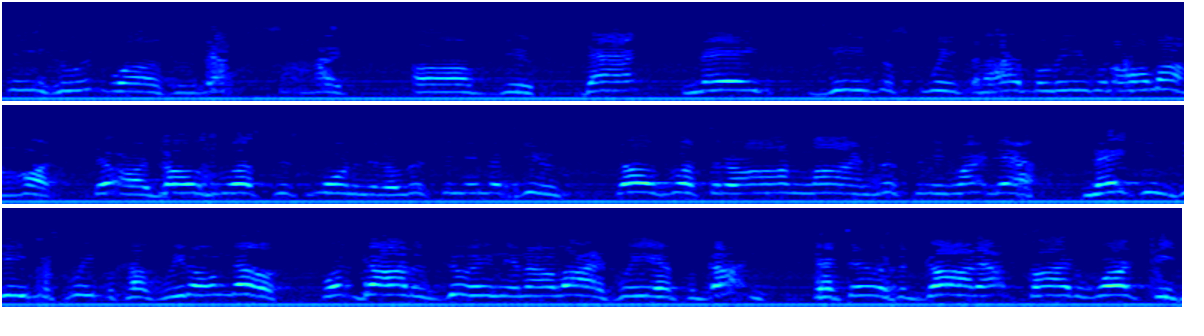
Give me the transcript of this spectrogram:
see who it was who was outside of you. That made Jesus weep. And I believe with all my heart there are those of us this morning that are listening in the pews, those of us that are online listening right now, making Jesus weep because we don't know what God is doing in our life. We have forgotten that there is a God outside working.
